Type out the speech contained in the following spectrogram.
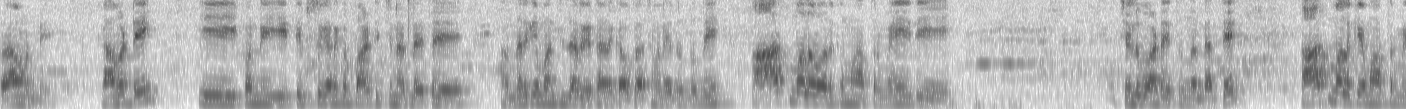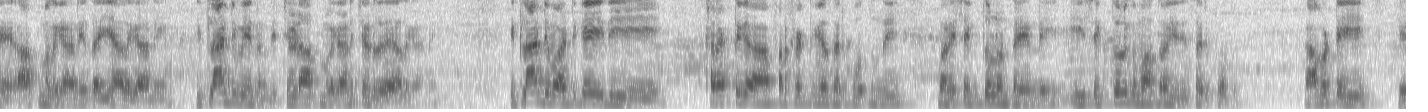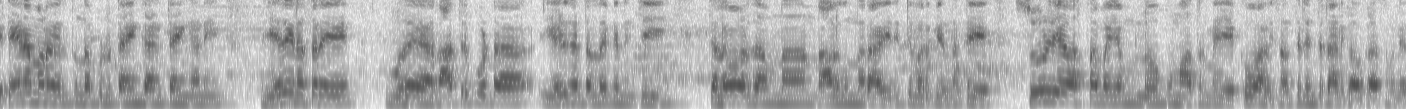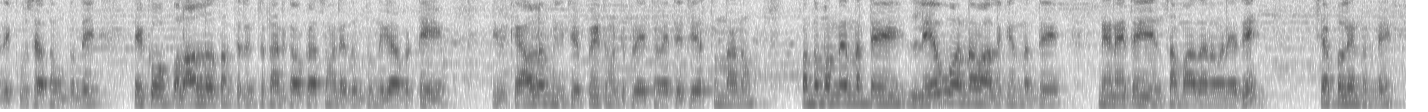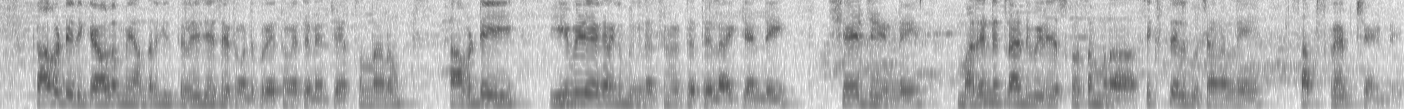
రావండి. కాబట్టి ఈ కొన్ని ఈ టిప్స్ కనుక పాటించినట్లయితే అందరికీ మంచి జరగటానికి అవకాశం అనేది ఉంటుంది. ఆత్మల వరకు మాత్రమే ఇది చెల్లుబాటు అవుతుందండి అంటే ఆత్మలకే మాత్రమే ఆత్మలు కానీ దయ్యాలు కానీ ఇట్లాంటివేనండి. చెడు ఆత్మలు కానీ చెడు దయ్యాలు కానీ ఇట్లాంటి వాటికే ఇది కరెక్ట్గా పర్ఫెక్ట్గా సరిపోతుంది. మరి శక్తులు ఉంటాయండి. ఈ శక్తులకి మాత్రం ఇది సరిపోదు. కాబట్టి ఎటైనా మనం వెళ్తున్నప్పుడు టైం కానీ టైం కానీ ఏదైనా సరే ఉదయం రాత్రిపూట ఏడు గంటల దగ్గర నుంచి తెల్లవారుజామున నాలుగున్నర ఐదింటి వరకు ఏంటంటే సూర్యాస్తమయం లోపు మాత్రమే ఎక్కువ అవి సంచరించడానికి అవకాశం అనేది ఎక్కువ శాతం ఉంటుంది. ఎక్కువ పొలాల్లో సంచరించడానికి అవకాశం అనేది ఉంటుంది కాబట్టి ఇవి కేవలం మీకు చెప్పేటువంటి ప్రయత్నం అయితే చేస్తున్నాను. కొంతమంది ఏంటంటే లేవు అన్న వాళ్ళకి ఏంటంటే నేనైతే ఏం సమాధానం అనేది చెప్పలేనండి. కాబట్టి ఇది కేవలం మీ అందరికీ తెలియజేసేటువంటి ప్రయత్నం అయితే నేను చేస్తున్నాను. కాబట్టి ఈ వీడియో కనుక మీకు నచ్చినట్టయితే లైక్ చేయండి షేర్ చేయండి. మరిన్ని ఇట్లాంటి వీడియోస్ కోసం మన సిక్స్ తెలుగు ఛానల్ని సబ్స్క్రైబ్ చేయండి.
